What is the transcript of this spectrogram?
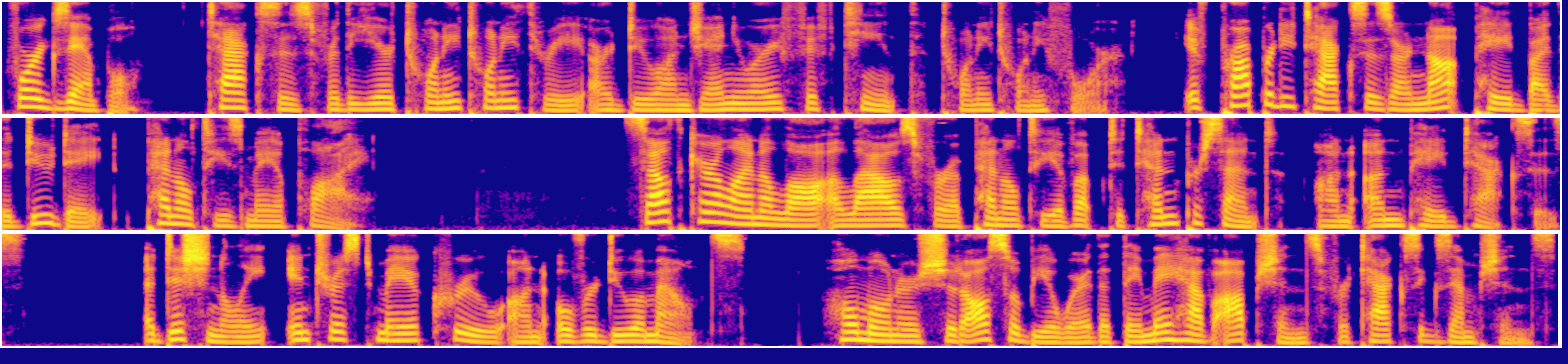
For example, taxes for the year 2023 are due on January 15th, 2024. If property taxes are not paid by the due date, penalties may apply. South Carolina law allows for a penalty of up to 10% on unpaid taxes. Additionally, interest may accrue on overdue amounts. Homeowners should also be aware that they may have options for tax exemptions.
